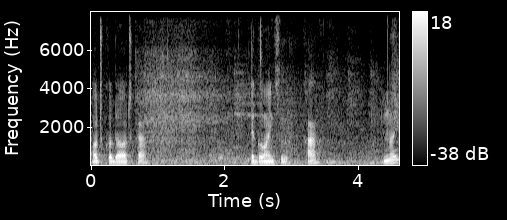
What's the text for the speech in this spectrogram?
oczko do oczka tego łańcucha. No i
